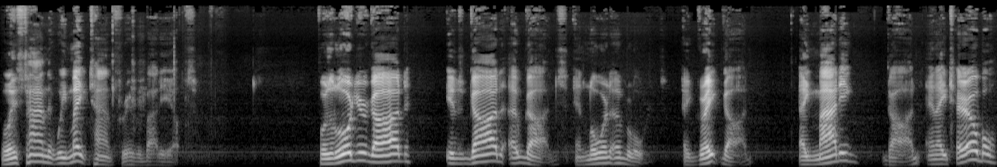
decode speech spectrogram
Well, it's time that we make time for everybody else. For the Lord your God is God of gods and Lord of lords, a great God, a mighty God, and a terrible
